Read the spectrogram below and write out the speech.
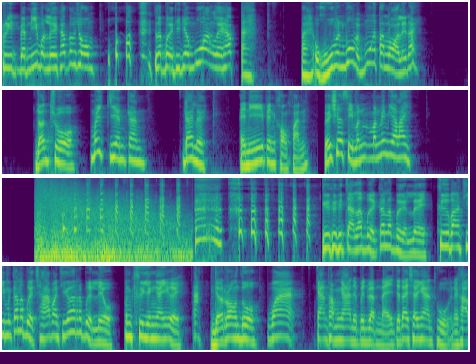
กริดแบบนี้หมดเลยครับท่านผู้ชม ระเบิดทีเดียวม่วงเลยครับอะไปโอ้โหมันม่วงแบบม่วงตลอดเลยนะดอนโทรไม่เกียนกัน ได้เลยอันนี้เป็นของขวัญเฮ้ยเชื่อสิมันมันไม่มีอะไร คือจะระเบิดก็ระเบิดเลย คือบางทีมันก็ระเบิดช้าบางทีก็ระเบิดเร็ว มันคือยังไงเอ่ยอะเดี๋ยวลองดูว่าการทำงานเนี่ยเป็นแบบไหนจะได้ใช้งานถูกนะครับ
